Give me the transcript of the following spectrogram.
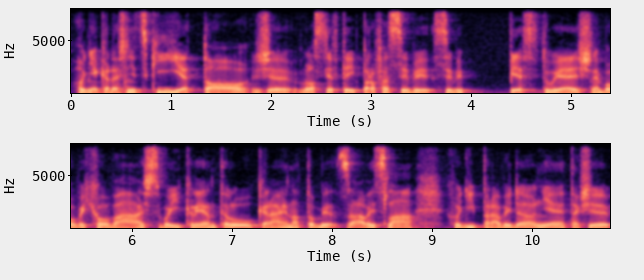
Hodně kadeřnický je to, že vlastně v té profesi vy, si vypěstuješ nebo vychováš svoji klientelu, která je na tobě závislá, chodí pravidelně, takže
